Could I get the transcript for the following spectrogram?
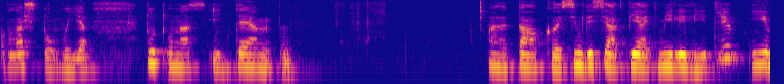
влаштовує. Тут у нас іде е, так, 75 мл, і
